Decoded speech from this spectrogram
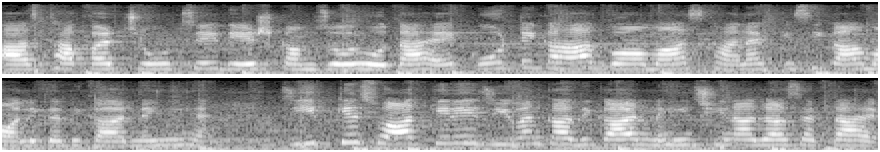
आस्था पर चोट से देश कमज़ोर होता है। कोर्ट ने कहा, गौ, मांस, खाना किसी का मौलिक अधिकार नहीं है। जीव के स्वाद के लिए जीवन का अधिकार नहीं छीना जा सकता है।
